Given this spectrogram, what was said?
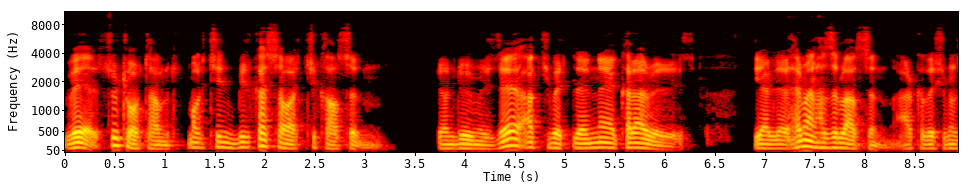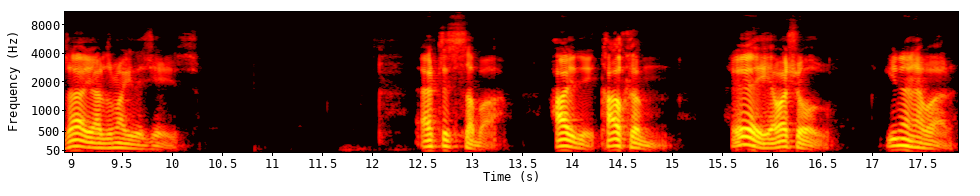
ve suç ortağını tutmak için birkaç savaşçı kalsın. Döndüğümüzde akıbetlerine karar veririz. Diğerleri hemen hazırlansın. Arkadaşımıza yardıma gideceğiz. Ertesi sabah. Haydi kalkın. Hey yavaş ol. Yine ne var?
